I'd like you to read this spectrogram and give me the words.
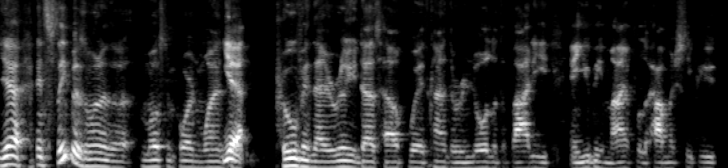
Yeah and sleep is one of the most important ones yeah. proven that it really does help with kind of the renewal of the body and you being mindful of how much sleep you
